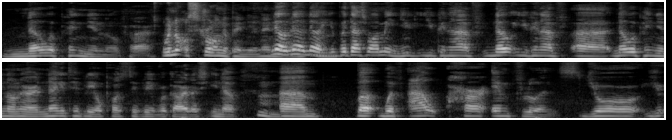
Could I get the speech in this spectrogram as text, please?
no opinion of her. well, not a strong opinion. Anyway. No, no, no. you- But that's what I mean. You you can have no you can have uh, no opinion on her negatively or positively, regardless. You know, Hmm. um, but without her influence, you're you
